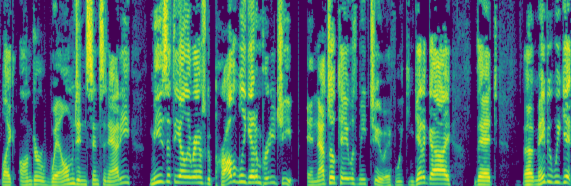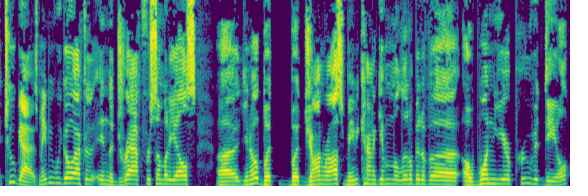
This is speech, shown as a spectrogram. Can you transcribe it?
like underwhelmed in Cincinnati means that the LA Rams could probably get him pretty cheap, and that's okay with me too. If we can get a guy that uh, maybe we get two guys, maybe we go after in the draft for somebody else. Uh, you know, but but John Ross maybe kind of give him a little bit of a a one year prove it deal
